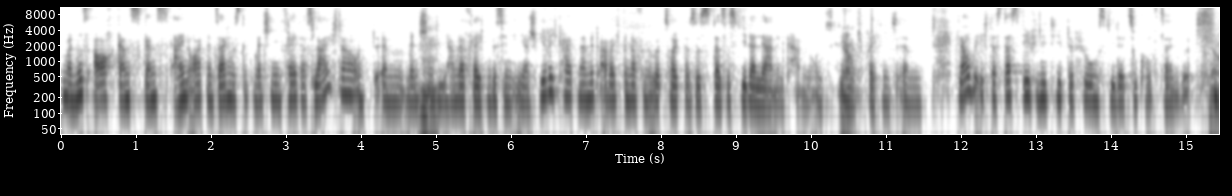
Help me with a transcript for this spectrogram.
man muss auch ganz, ganz einordnend sagen, es gibt Menschen, denen fällt das leichter und ähm, Menschen, mhm. die haben da vielleicht ein bisschen eher Schwierigkeiten damit, aber ich bin davon überzeugt, dass es, dass es jeder lernen kann und dementsprechend ja. ähm, glaube ich, dass das definitiv der Führungsstil der Zukunft sein wird. Ja.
